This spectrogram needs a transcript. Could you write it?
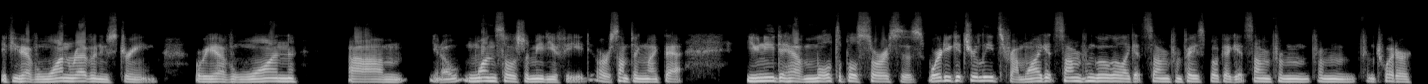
If you have one revenue stream or you have one um, you know one social media feed or something like that you need to have multiple sources. Where do you get your leads from? Well, I get some from Google, I get some from Facebook, I get some from from from Twitter.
